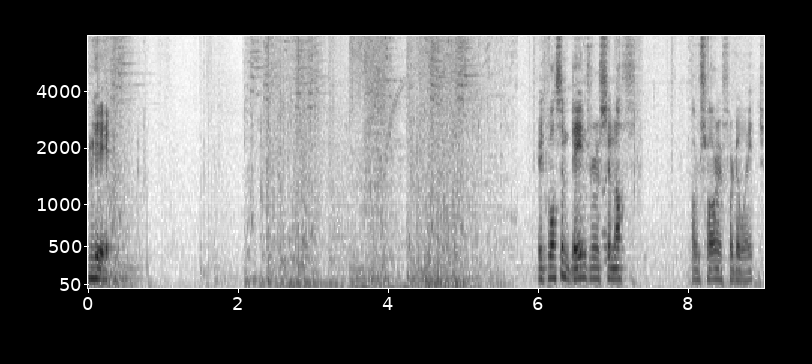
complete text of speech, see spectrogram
Yeah. It wasn't dangerous enough. I'm sorry for the wait.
